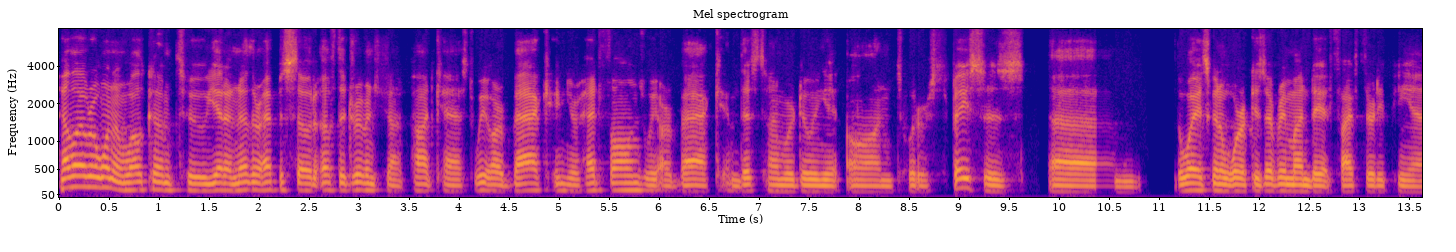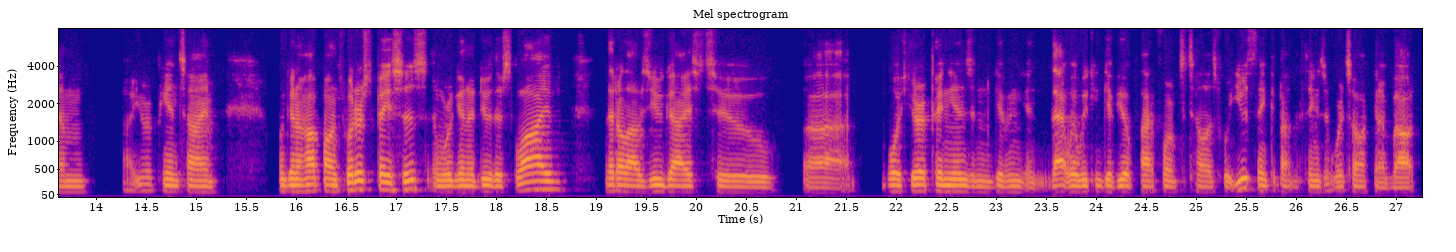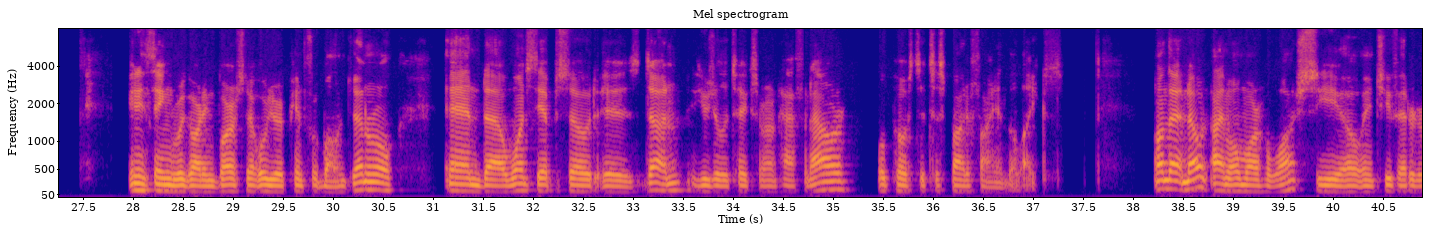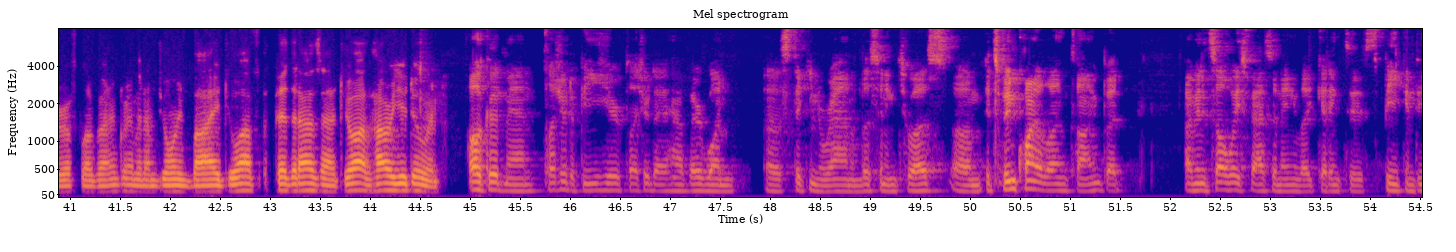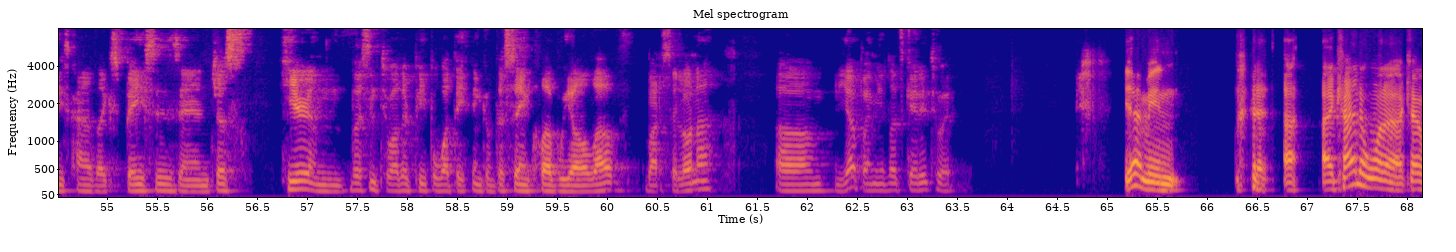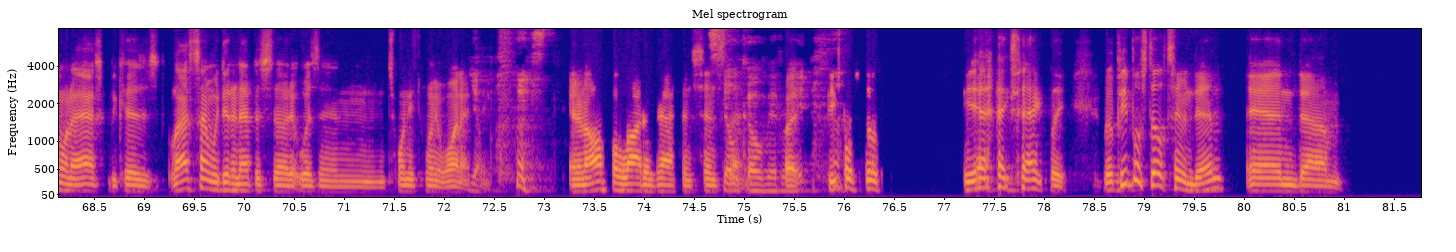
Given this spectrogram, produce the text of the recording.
Hello, everyone, and welcome to yet another episode of the Driven Shot podcast. We are back in your headphones. We are back, and this time we're doing it on Twitter Spaces. Um, the way it's going to work is every Monday at 5:30 p.m. Uh, European time. We're going to hop on Twitter Spaces, and we're going to do this live. That allows you guys to uh, voice your opinions, and giving and that way we can give you a platform to tell us what you think about the things that we're talking about anything regarding Barca or European football in general. And uh, once the episode is done, it usually takes around half an hour, we'll post it to Spotify and the likes. On that note, I'm Omar Hawwash, CEO and Chief Editor of Blogonigram, and I'm joined by Joav Pedraza. Joav, how are you doing? All good, man. Pleasure to be here. Pleasure to have everyone uh, sticking around and listening to us. Um, it's been quite a long time, but I mean, it's always fascinating, like getting to speak in these kind of like spaces and just hear and listen to other people what they think of the same club we all love, Barcelona. Um, yep, I mean, let's get into it. Yeah, I mean, I, I kind of want to I kind of want to ask because last time we did an episode, it was in 2021, I yep. think, and an awful lot has happened since. Still then. COVID, but right? people still, yeah, exactly. But people still tuned in, and um,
